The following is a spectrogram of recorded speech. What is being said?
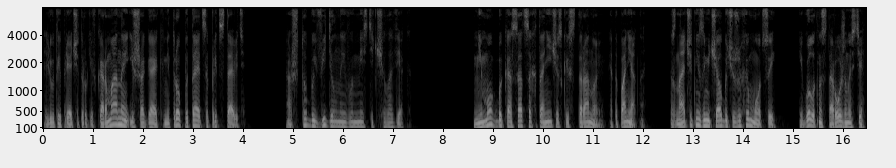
Лютый прячет руки в карманы и, шагая к метро, пытается представить, а что бы видел на его месте человек? Не мог бы касаться хтонической стороной, это понятно. Значит, не замечал бы чужих эмоций, иголок настороженности,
